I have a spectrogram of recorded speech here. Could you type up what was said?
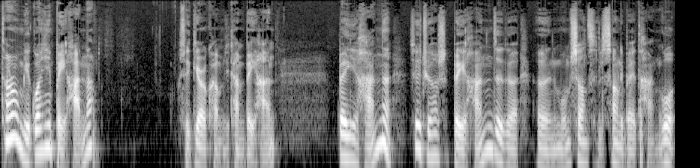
当然，我们也关心北韩呢。所以第二块我们就看北韩，北韩呢，最主要是北韩这个，呃，我们上次上礼拜谈过，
